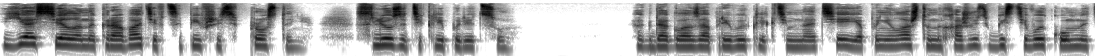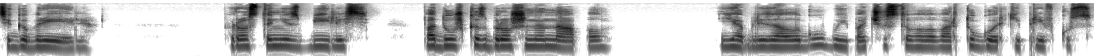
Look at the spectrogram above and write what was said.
Я села на кровати, вцепившись в простыни. Слезы текли по лицу. Когда глаза привыкли к темноте, я поняла, что нахожусь в гостевой комнате Габриэля. Просто не сбились. Подушка сброшена на пол. Я облизала губы и почувствовала во рту горький привкус.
